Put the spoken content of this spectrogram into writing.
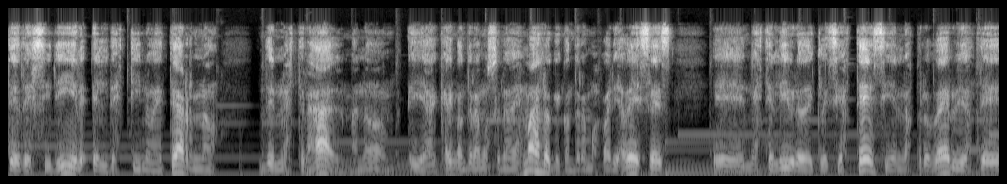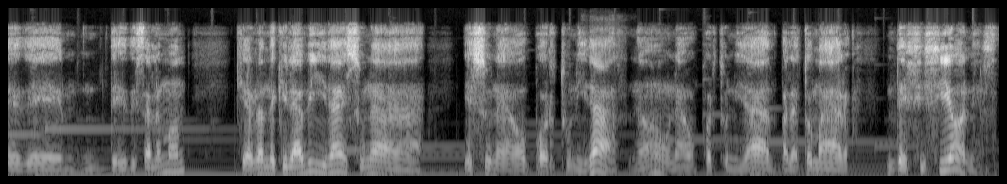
de decidir el destino eterno de nuestra alma. ¿no? Y acá encontramos una vez más lo que encontramos varias veces eh, en este libro de Eclesiastés y en los proverbios de, Salomón, que hablan de que la vida es una, es una oportunidad, ¿no? una oportunidad para tomar decisiones.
